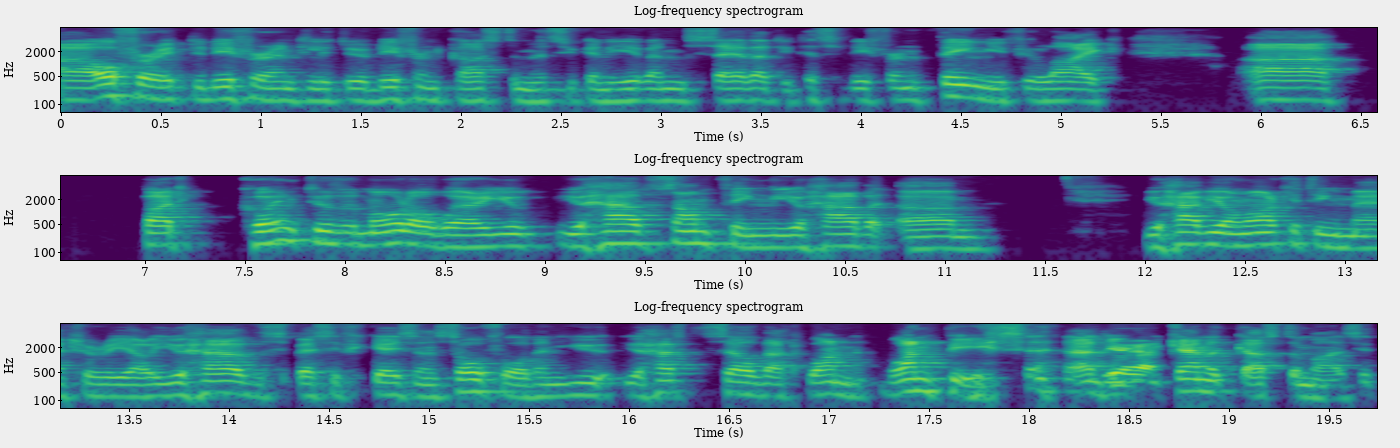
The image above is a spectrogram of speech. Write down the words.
uh, offer it to differently to different customers. You can even say that it is a different thing if you like. Uh, but going to the model where you you have something you have um, you have your marketing material, you have specifications and so forth, and you, you have to sell that one one piece, and yeah. you cannot customize it.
